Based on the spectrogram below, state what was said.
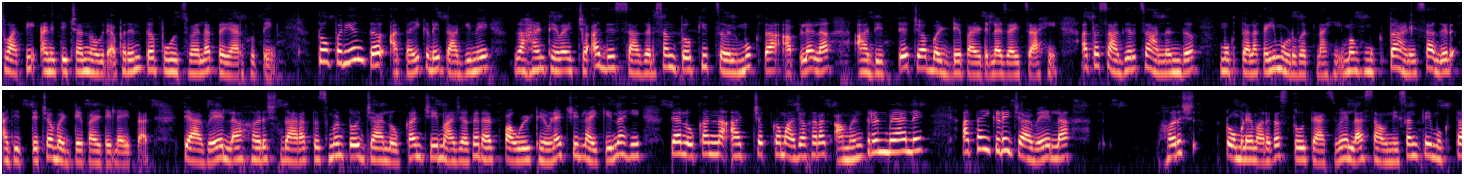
स्वाती आणि तिच्या नवऱ्यापर्यंत पोहोचवायला तयार होते. तोपर्यंत आता इकडे दागिने गहाण ठेवायच्या आधीच सागर सांगतो की चल मुक्ता आपल्याला आदित्यच्या बड्डे पार्टीला जायचं आहे. आता सागरचा आनंद मुक्ताला काही मोडवत नाही. मग मुक्ता आणि सागर आदित्यच्या बड्डे पार्टीला येतात. त्यावेळेला हर्ष दारातच म्हणतो ज्या लोकांची माझ्या घरात पाऊल ठेवण्याची लायकी नाही त्या लोकांना आज चक्क माझ्या घरात आमंत्रण मिळाले. आता इकडे ज्या वेळेला हर्ष टोमणे मारत असतो. त्याच वेळेला सावनी सांगते मुक्ता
